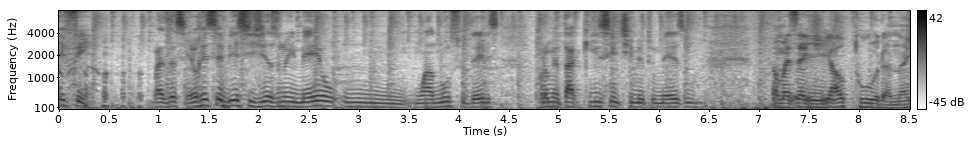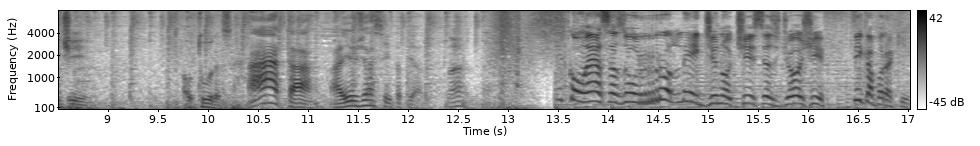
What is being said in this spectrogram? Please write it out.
Enfim. Mas assim, eu recebi esses dias no e-mail um, um anúncio deles para aumentar 15 centímetros mesmo. Não, mas é de altura, não é de altura, sabe? Ah, tá. Aí eu já aceito a piada. Né? E com essas, o rolê de notícias de hoje fica por aqui.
